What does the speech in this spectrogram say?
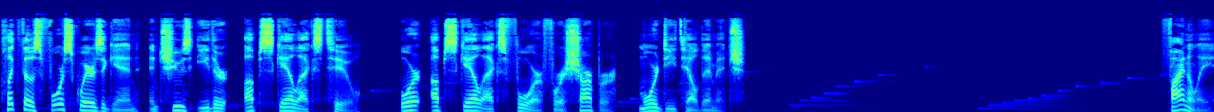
Click those four squares again and choose either Upscale X2 or Upscale X4 for a sharper, more detailed image. Finally,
